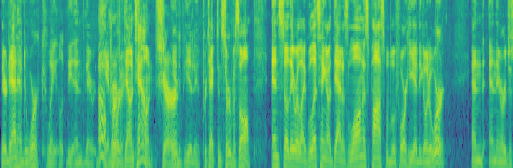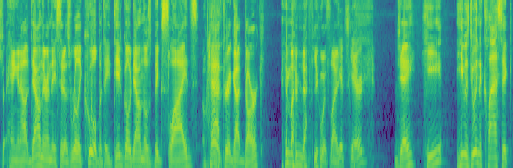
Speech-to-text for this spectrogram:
their dad had to work late and they, Oh, he had to work downtown. Sure. He had, to, he had to protect and serve us all. And so they were like, "Well, let's hang out with dad as long as possible before he had to go to work." And and they were just hanging out down there and they said it was really cool, but they did go down those big slides Okay. after it got dark. And my nephew was like, Get scared? Jay, he he was doing the classic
